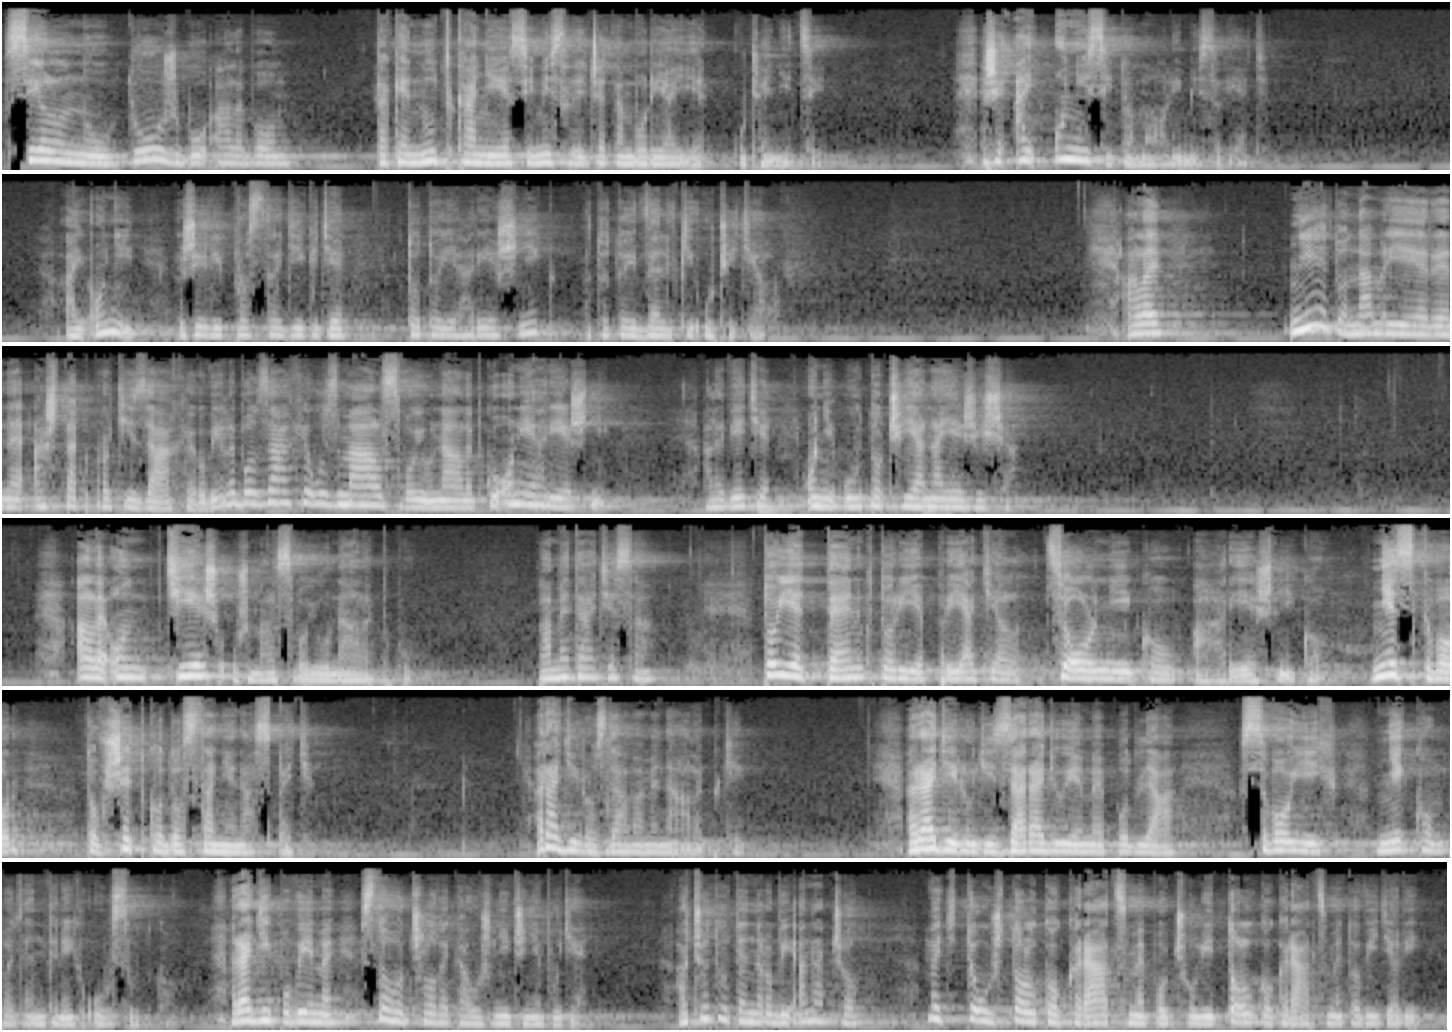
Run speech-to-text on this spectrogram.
silnú túžbu alebo také nutkanie si myslieť, že tam boli aj učeníci. Že aj oni si to mohli myslieť. Aj oni žili v prostredí, kde toto je hriešnik a toto je veľký učiteľ. Ale nie je to namrierené až tak proti Zácheovi, lebo Zácheus mal svoju nálepku, on je hriešnik. Ale viete, oni útočia na Ježiša. Ale on tiež už mal svoju nálepku. Pamätáte sa? To je ten, ktorý je priateľ colníkov a hriešníkov. Neskôr to všetko dostane naspäť. Radi rozdávame nálepky. Radi ľudí zaraďujeme podľa svojich nekompetentných úsudkov. Radi povieme, z toho človeka už nič nebude. A čo tu ten robí a na čo? Veď to už toľkokrát sme počuli, toľkokrát sme to videli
